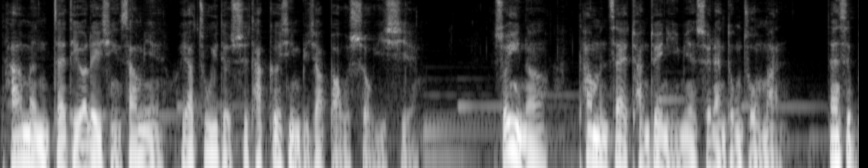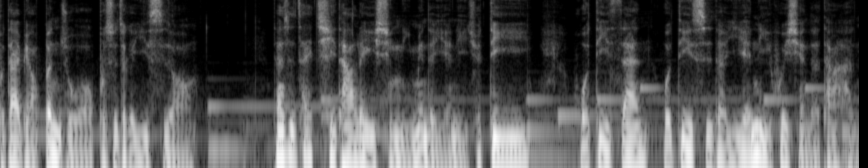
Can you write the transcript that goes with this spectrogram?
他们在第二类型上面会要注意的是，他个性比较保守一些，所以呢，他们在团队里面虽然动作慢，但是不代表笨拙哦，不是这个意思哦。”但是在其他类型里面的眼里，就第一或第三或第四的眼里会显得他很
